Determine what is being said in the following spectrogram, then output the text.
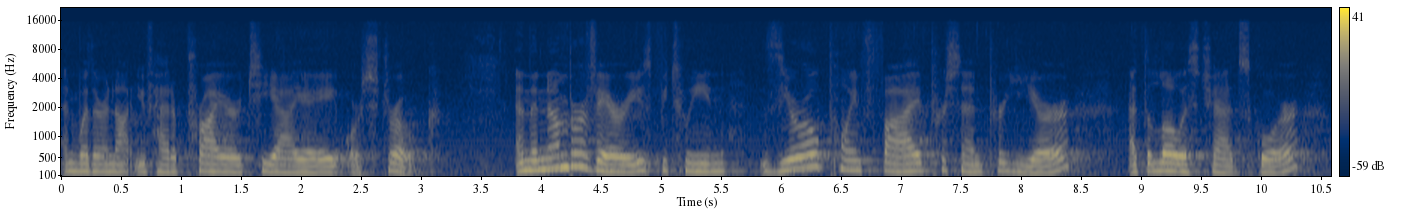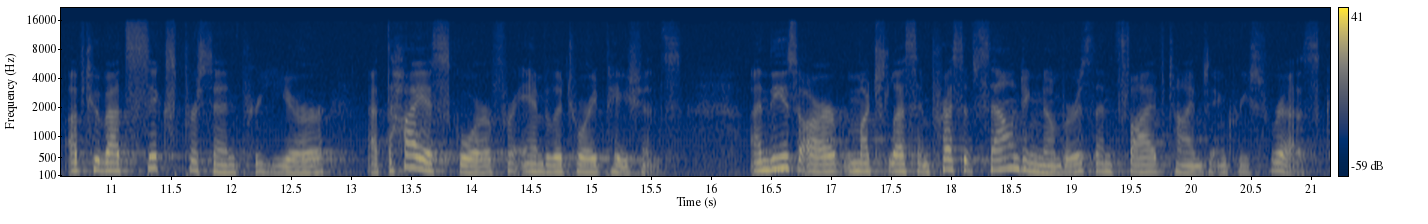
and whether or not you've had a prior TIA or stroke. And the number varies between 0.5% per year at the lowest CHAD score up to about 6% per year at the highest score for ambulatory patients. And these are much less impressive sounding numbers than five times increased risk.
